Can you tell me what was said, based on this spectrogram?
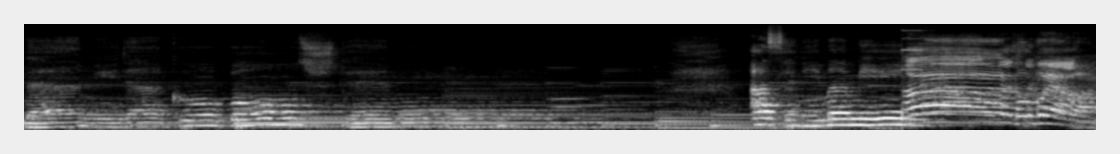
涙こぼしても汗にまみれ。あーここやわ。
